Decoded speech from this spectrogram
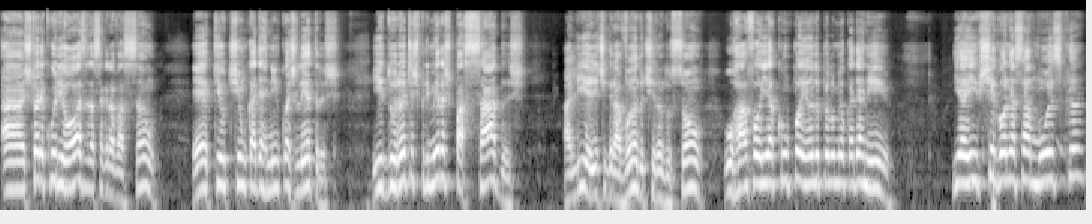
a história curiosa dessa gravação é que eu tinha um caderninho com as letras. E durante as primeiras passadas, ali, a gente gravando, tirando o som, o Rafa ia acompanhando pelo meu caderninho. E aí chegou nessa música,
